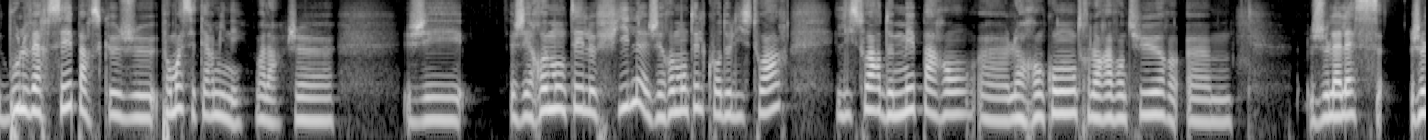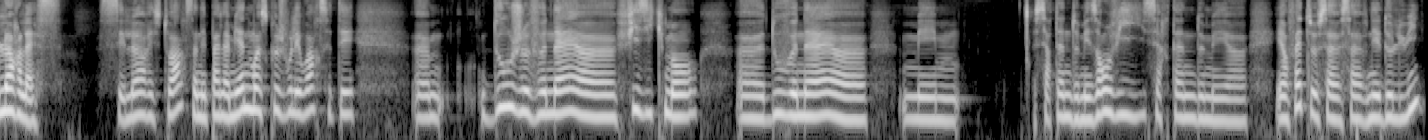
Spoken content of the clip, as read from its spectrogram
bouleversée parce que je, pour moi, c'est terminé. Voilà, j'ai, remonté le fil, j'ai remonté le cours de l'histoire, l'histoire de mes parents, leur rencontre, leur aventure. je la laisse, je leur laisse. C'est leur histoire, ça n'est pas la mienne. Moi, ce que je voulais voir, c'était d'où je venais euh, physiquement, euh, d'où venaient certaines de mes envies, certaines de mes... Et en fait, ça, venait de lui,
